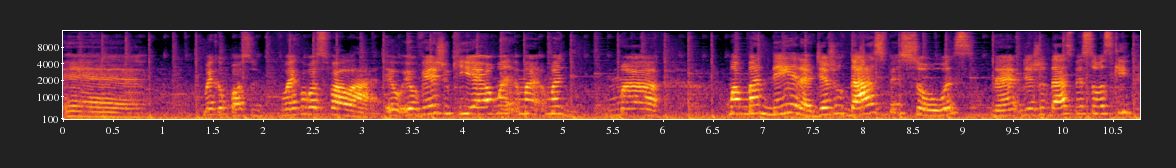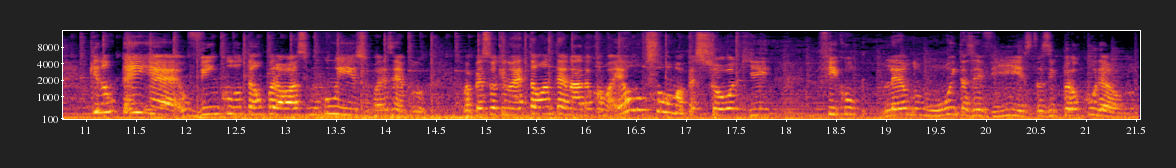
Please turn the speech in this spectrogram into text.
é, como é que eu posso. Como é que eu posso falar? Eu, eu vejo que é uma, uma, uma, uma, uma maneira de ajudar as pessoas, né? De ajudar as pessoas que, que não têm é, o vínculo tão próximo com isso. Por exemplo, uma pessoa que não é tão antenada como. Eu não sou uma pessoa que fico lendo muitas revistas e procurando.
